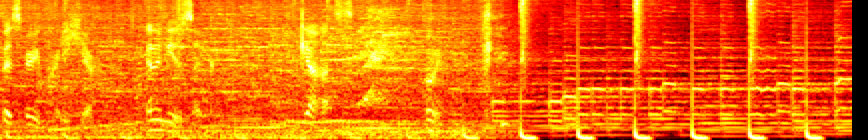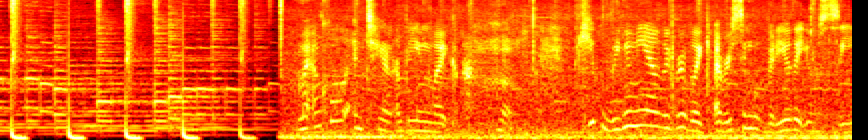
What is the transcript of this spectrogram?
But it's very pretty here. And the music. Yes. Okay. My uncle and Tan are being like, they keep leaving me out of the group. Like every single video that you'll see,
